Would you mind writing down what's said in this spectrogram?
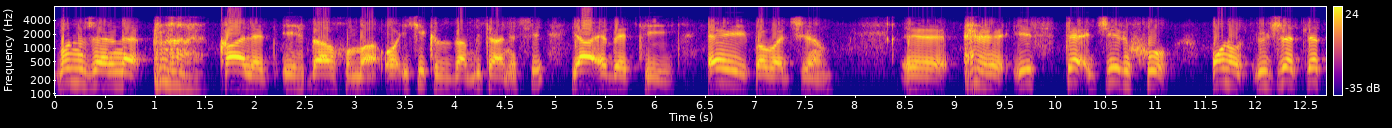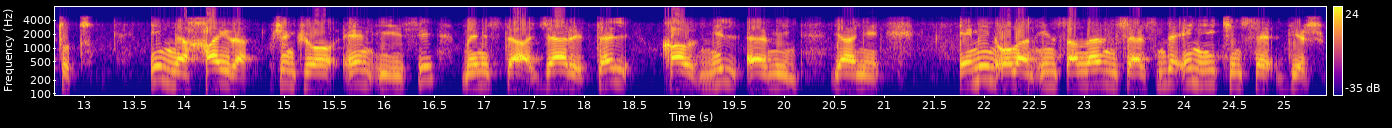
bunun üzerine kalet ihdahuma o iki kızdan bir tanesi ya ebeti ey babacığım e, istecirhu onu ücretle tut inne hayra çünkü o en iyisi men istacer tel kavmil emin. Yani emin olan insanların içerisinde en iyi kimsedir.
